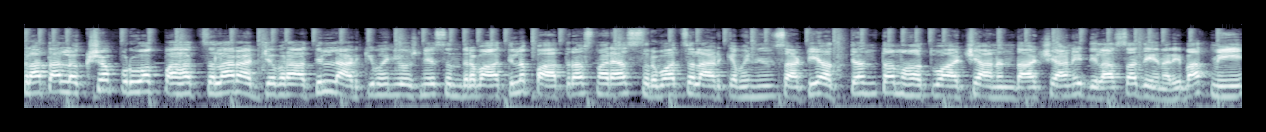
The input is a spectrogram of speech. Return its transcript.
तर आता लक्षपूर्वक पाहत चला राज्यभरातील लाडकी बहीण योजनेसंदर्भातील पात्र असणाऱ्या सर्वच लाडक्या बहिणींसाठी अत्यंत महत्त्वाची आनंदाची आणि दिलासा देणारी बातमी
